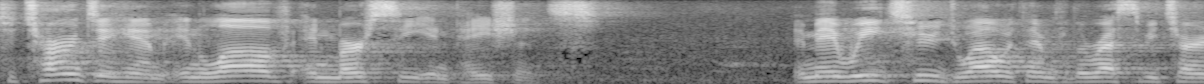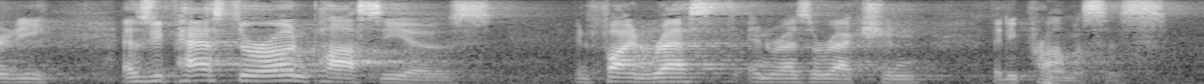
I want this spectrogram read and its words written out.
to turn to Him in love and mercy and patience. And may we too dwell with Him for the rest of eternity as we pass through our own passios and find rest and resurrection that He promises.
